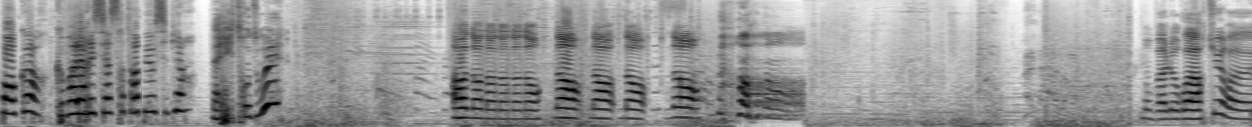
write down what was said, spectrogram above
pas encore. Comment elle a réussi à se rattraper aussi bien? Mais elle est trop douée. Oh non, non, non, non, non. Non, non, non, non. Non. Bon bah le roi Arthur, euh,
